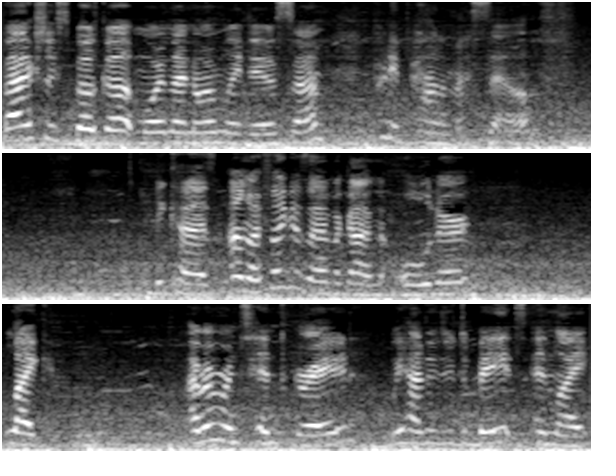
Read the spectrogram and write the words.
but I actually spoke up more than I normally do. So I'm pretty proud of myself because I don't know. I feel like as I've gotten older, like I remember in tenth grade we had to do debates, and like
